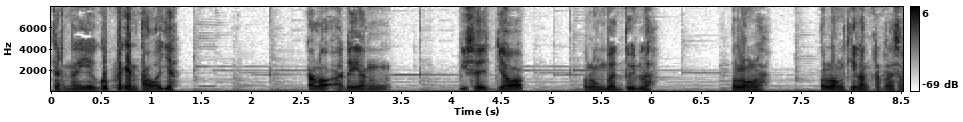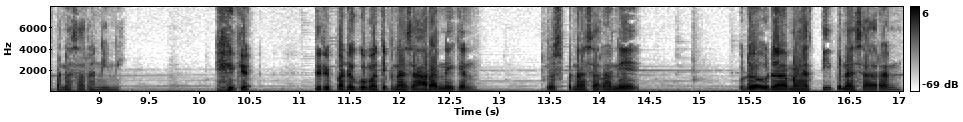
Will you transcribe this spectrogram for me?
karena ya gue pengen tahu aja. Kalau ada yang bisa jawab tolong bantuin lah. Tolonglah tolong hilangkan rasa penasaran ini. Ya daripada gue mati penasaran nih kan? Terus penasarannya udah udah mati penasaran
